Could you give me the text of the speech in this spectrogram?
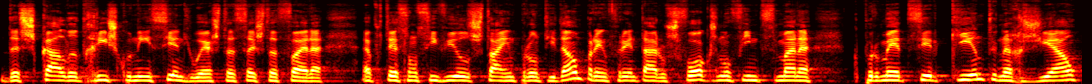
da escala de risco de incêndio esta sexta-feira. A Proteção Civil está em prontidão para enfrentar os fogos num fim de semana que promete ser quente na região.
